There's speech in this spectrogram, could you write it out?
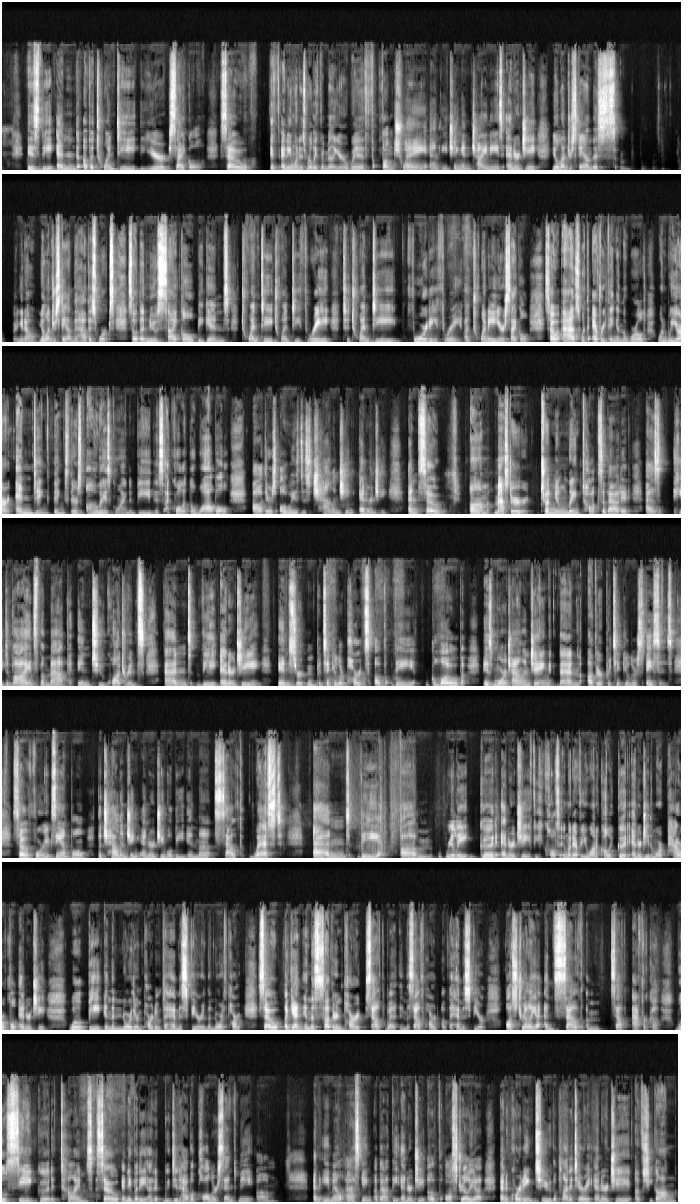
is the end of a 20 year cycle. So if anyone is really familiar with feng shui and I Ching and Chinese energy, you'll understand this you know you'll understand how this works so the new cycle begins 2023 to 20 43, a 20 year cycle. So, as with everything in the world, when we are ending things, there's always going to be this, I call it the wobble. Uh, there's always this challenging energy. And so, um, Master Chunyi Lin talks about it as he divides the map into quadrants, and the energy in certain particular parts of the globe is more challenging than other particular spaces. So, for example, the challenging energy will be in the southwest and the um, really good energy, if you call it whatever you want to call it, good energy, the more powerful energy will be in the northern part of the hemisphere, in the north part. So again, in the southern part, southwest, in the south part of the hemisphere, Australia and South um, South Africa will see good times. So anybody, we did have a caller send me um, an email asking about the energy of Australia. And according to the planetary energy of Qigong,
